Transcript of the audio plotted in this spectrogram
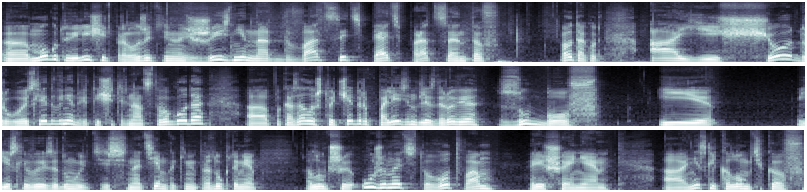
могут увеличить продолжительность жизни на 25%. Вот так вот. А еще другое исследование 2013 года а, показало, что чеддер полезен для здоровья зубов. И если вы задумываетесь над тем, какими продуктами лучше ужинать, то вот вам решение. А несколько ломтиков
